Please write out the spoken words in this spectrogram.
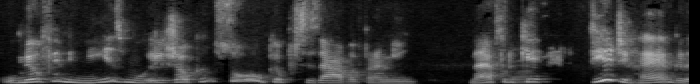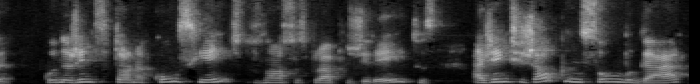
o meu feminismo, ele já alcançou o que eu precisava para mim, né? Porque, via de regra, quando a gente se torna consciente dos nossos próprios direitos, a gente já alcançou o lugar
